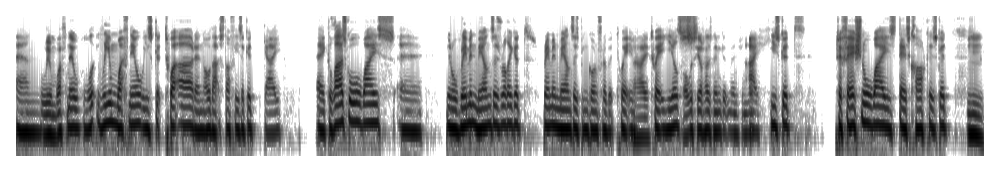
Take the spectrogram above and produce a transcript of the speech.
And Liam Withnell. L- Liam Withnell, he's got Twitter and all that stuff. He's a good guy. Uh, Glasgow wise, uh, you know, Raymond Mearns is really good. Raymond Mearns has been going for about 20, Aye. 20 years. Always hear his name get mentioned. Aye, he's good. Professional wise, Des Clarke is good. Mm.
